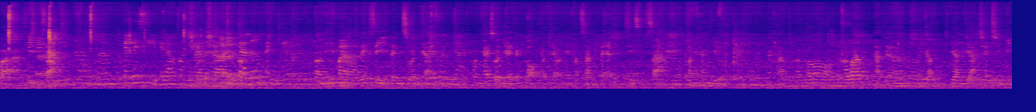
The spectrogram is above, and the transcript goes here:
ว่าๆ43เป็นเลขสี่ไปแล้วตอนนี้ใช่ใช่ จะเริ่มแต่งงานตอนนี้มาเลข4เป็นส่วนใหญ่เป็นส่วนใหญ่ คนไข้ส่วนใหญ่จะเกาะแถวๆเนี้ครับ 38ถึง43 ค่อนข้างเยอะนะครับ แล้วก็เพราะว่าอาจจะเหมือนกับยังอยากใช้ชีวิต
